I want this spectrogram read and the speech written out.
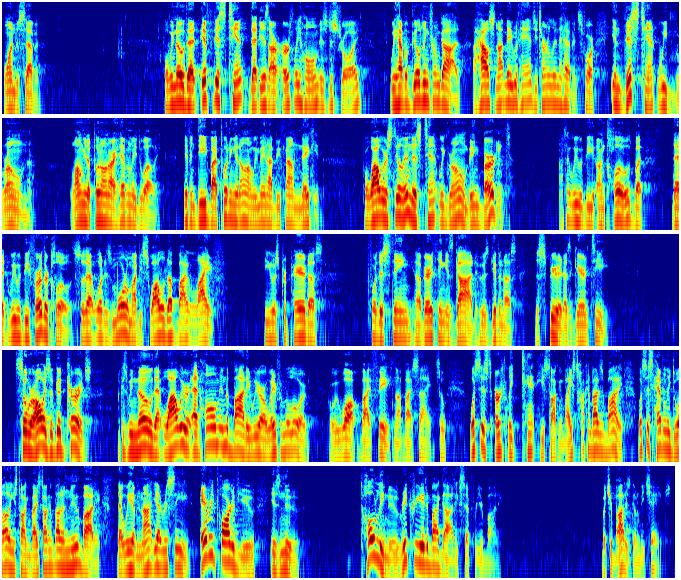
1 to 7. For we know that if this tent that is our earthly home is destroyed, we have a building from God, a house not made with hands, eternal in the heavens. For in this tent we groan, longing to put on our heavenly dwelling, if indeed by putting it on we may not be found naked. For while we are still in this tent, we groan, being burdened. Not that we would be unclothed, but that we would be further clothed, so that what is mortal might be swallowed up by life. He who has prepared us for this thing, uh, very thing, is God who has given us the Spirit as a guarantee. So we're always of good courage because we know that while we are at home in the body, we are away from the Lord, for we walk by faith, not by sight. So, what's this earthly tent he's talking about? He's talking about his body. What's this heavenly dwelling he's talking about? He's talking about a new body that we have not yet received. Every part of you is new totally new, recreated by God, except for your body. But your body's going to be changed.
